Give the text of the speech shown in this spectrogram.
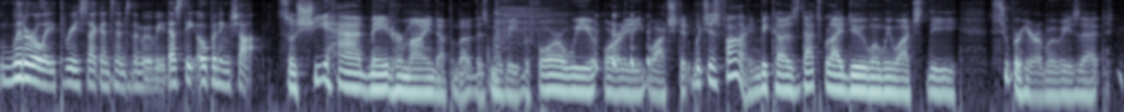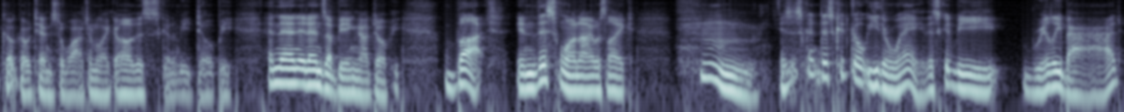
literally three seconds into the movie. That's the opening shot. So she had made her mind up about this movie before we already watched it, which is fine because that's what I do when we watch the superhero movies that Coco tends to watch. I'm like, oh, this is going to be dopey. And then it ends up being not dopey. But in this one, I was like, hmm, is this going this could go either way. This could be really bad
